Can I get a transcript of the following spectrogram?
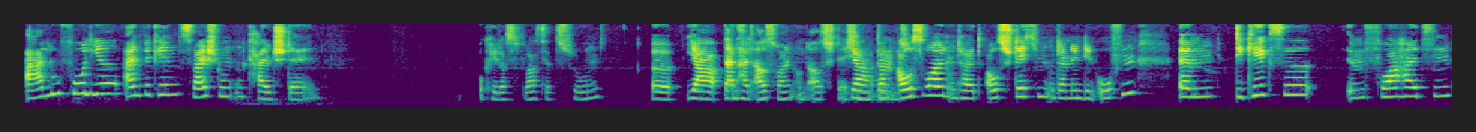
Alufolie einwickeln, zwei Stunden kalt stellen. Okay, das war's jetzt schon. Äh, ja, Dann halt ausrollen und ausstechen. ja, dann und ausrollen und halt ausstechen und dann in den Ofen. Ähm, die Kekse im Vorheizen,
